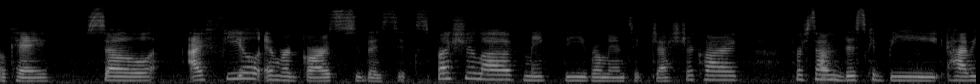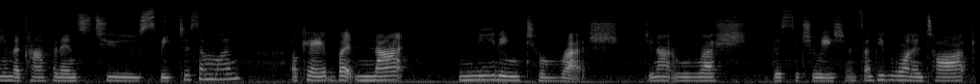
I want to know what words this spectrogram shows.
Okay, so I feel in regards to this express your love, make the romantic gesture card. For some, this could be having the confidence to speak to someone, okay, but not needing to rush. Do not rush this situation. Some people want to talk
